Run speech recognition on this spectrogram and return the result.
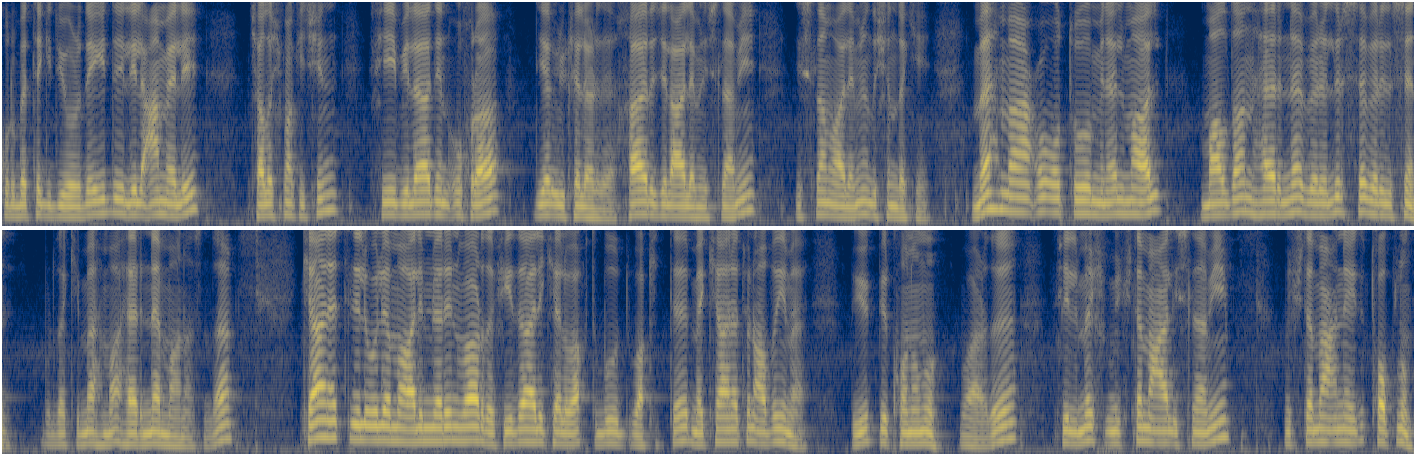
gurbete gidiyor değildi. Lil ameli çalışmak için fi biladin uhra diğer ülkelerde. Haricil alemin İslami İslam aleminin dışındaki. Mehma u'tu minel mal maldan her ne verilirse verilsin. Buradaki mehma her ne manasında. Kânet lil ulema alimlerin vardı fi zâlikel vakt bu vakitte mekanetun azime büyük bir konumu vardı. Fil müctema'al İslami müctema neydi? Toplum.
